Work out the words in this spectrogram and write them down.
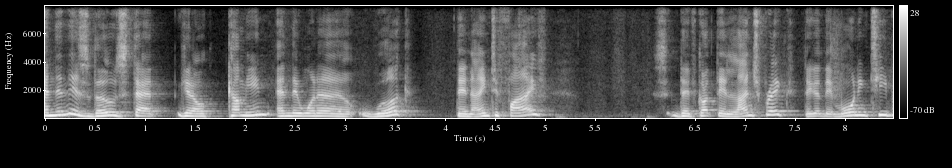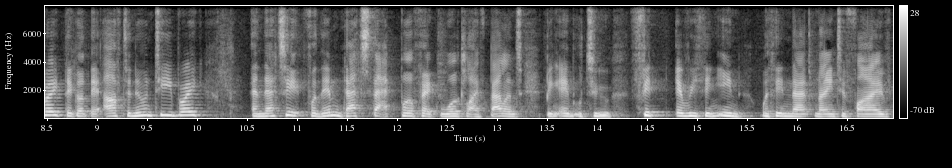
And then there's those that you know come in and they want to work. Their 9 to 5 they've got their lunch break they got their morning tea break they got their afternoon tea break and that's it for them. That's that perfect work-life balance being able to fit everything in within that nine to five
